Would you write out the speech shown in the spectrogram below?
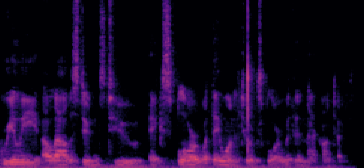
really allow the students to explore what they wanted to explore within that context.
